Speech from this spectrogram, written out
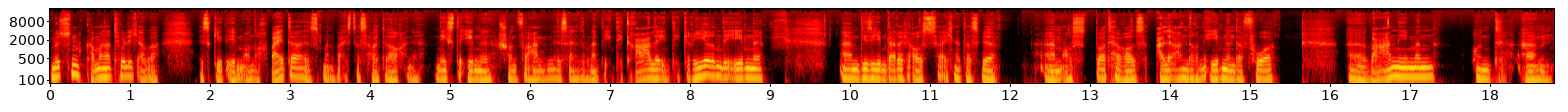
müssen, kann man natürlich, aber es geht eben auch noch weiter. Es, man weiß, dass heute auch eine nächste Ebene schon vorhanden ist, eine sogenannte integrale, integrierende Ebene, ähm, die sich eben dadurch auszeichnet, dass wir ähm, aus dort heraus alle anderen Ebenen davor äh, wahrnehmen und ähm,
